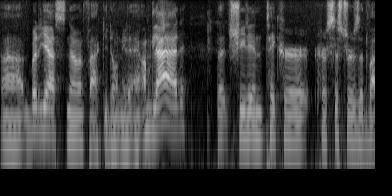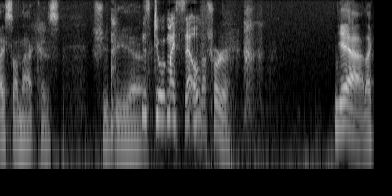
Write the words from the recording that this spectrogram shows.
uh, but yes, no. In fact, you don't need it. I'm glad that she didn't take her her sister's advice on that because she'd be. Uh, Just do it I'm not shorter. Yeah, like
